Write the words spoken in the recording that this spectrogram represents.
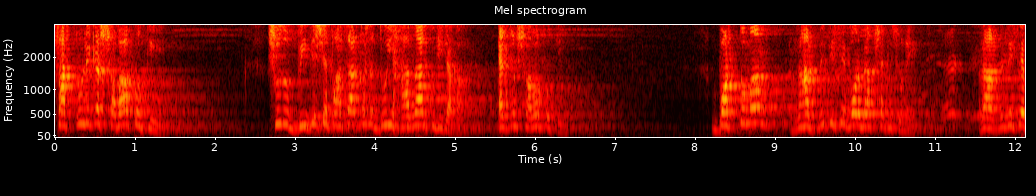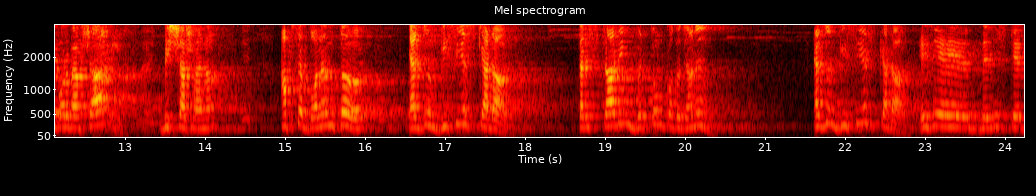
ছাত্রলীগের সভাপতি। শুধু বিদেশে পাচার করছে দুই হাজার কোটি টাকা, একজন সভাপতি। বর্তমান রাজনীতি সে বড় ব্যবসা কিছু নেই। রাজনীতি সে বড় ব্যবসা বিশ্বাস হয় না। আপনি বলেন তো, একজন বিসিএস ক্যাডার, তার স্টার্টিং বেতন কত জানেন? একজন বিসিএস ক্যাডার এই যে ম্যাজিস্ট্রেট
